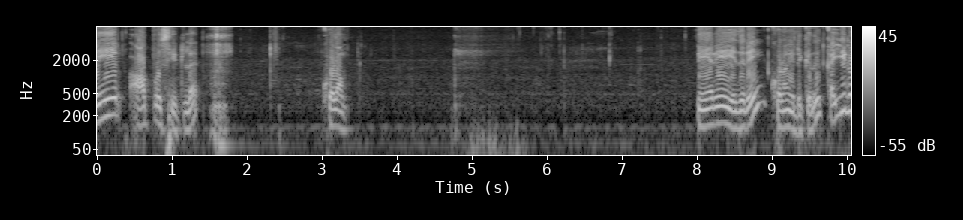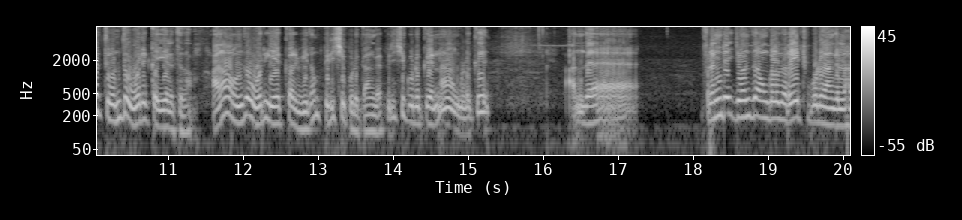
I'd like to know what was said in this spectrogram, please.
நேர் ஆப்போசிட்டில் குளம். நேரே எதிரே குளம் இருக்குது. கையெழுத்து வந்து ஒரு கையெழுத்து தான் ஆனால் அவங்க ஒரு ஏக்கர் வீதம் பிரித்து கொடுக்காங்க. பிரித்து கொடுக்கன்னா உங்களுக்கு அந்த ஃப்ரண்டேஜ் வந்து அவங்களுக்கு ரேட் போடுவாங்கல்ல.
